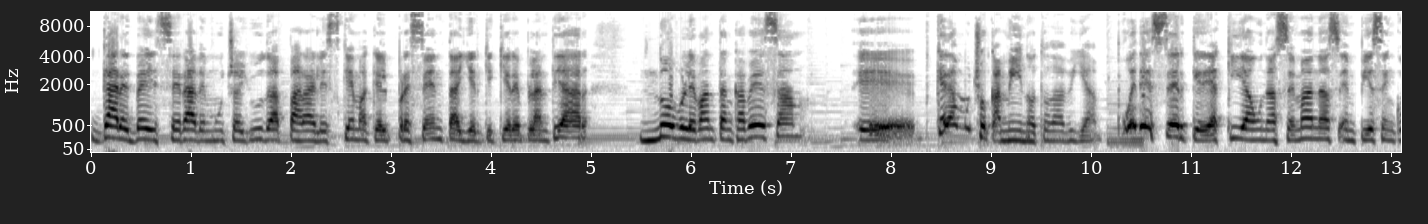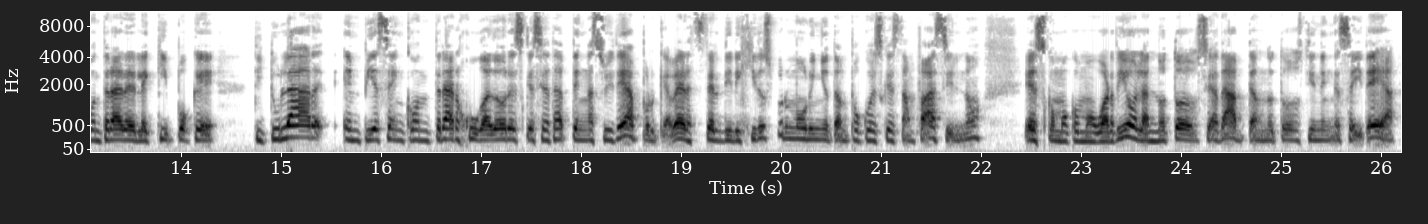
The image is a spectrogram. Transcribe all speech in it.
Gareth Bale será de mucha ayuda para el esquema que él presenta y el que quiere plantear. No levantan cabeza. Eh, queda mucho camino todavía. Puede ser que de aquí a unas semanas empiece a encontrar el equipo que titular, empiece a encontrar jugadores que se adapten a su idea, porque a ver, ser dirigidos por Mourinho tampoco es que es tan fácil, ¿no? Es como como Guardiola, no todos se adaptan, no todos tienen esa idea,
